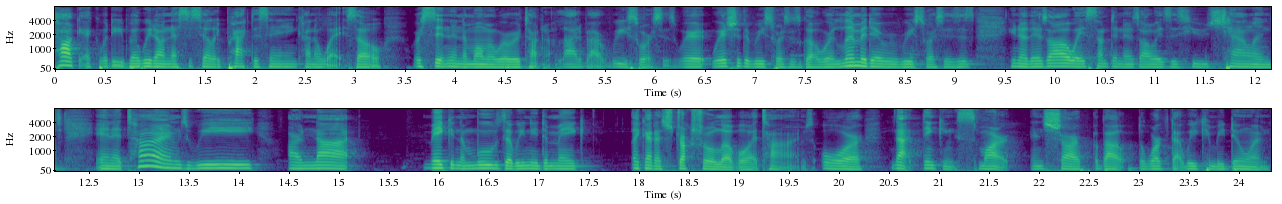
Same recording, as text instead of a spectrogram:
talk equity, but we don't necessarily practice it in any kind of way. So we're sitting in a moment where we're talking a lot about resources. Where where should the resources go? We're limited with resources. Is you know, there's always something. There's always this huge challenge, and at times we are not making the moves that we need to make like at a structural level at times or not thinking smart and sharp about the work that we can be doing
